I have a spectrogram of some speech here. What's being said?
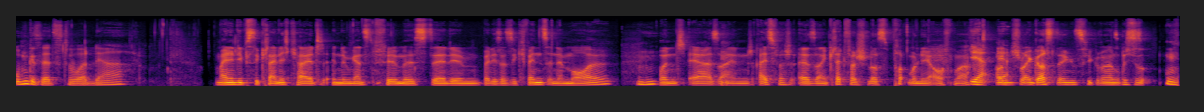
umgesetzt wurden, ja meine liebste Kleinigkeit in dem ganzen Film ist äh, dem, bei dieser Sequenz in der Mall mhm. und er sein, Reißversch äh, sein Klettverschloss Portemonnaie aufmacht ja, und ja. Ryan Goslings Figur dann so richtig so, mm,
